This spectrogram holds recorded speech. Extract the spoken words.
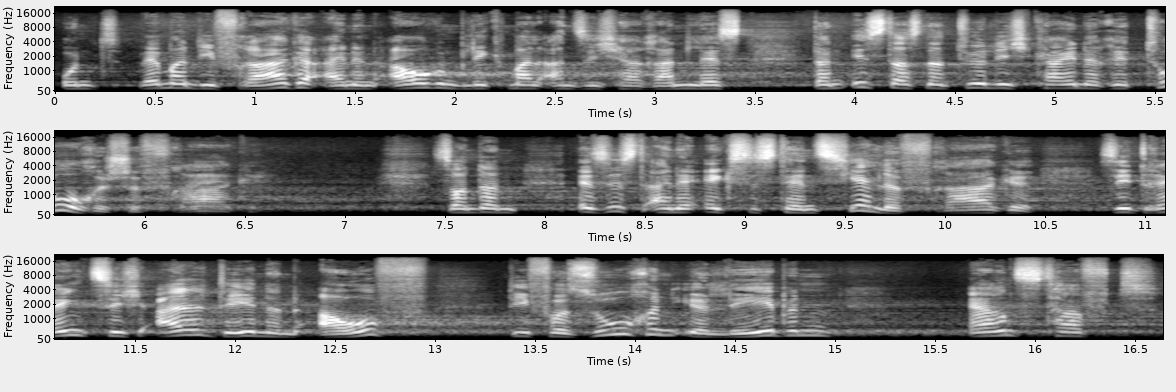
Und wenn man die Frage einen Augenblick mal an sich heranlässt, dann ist das natürlich keine rhetorische Frage sondern es ist eine existenzielle Frage. Sie drängt sich all denen auf, die versuchen, ihr Leben ernsthaft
